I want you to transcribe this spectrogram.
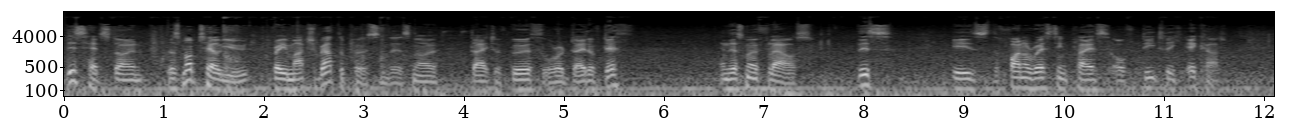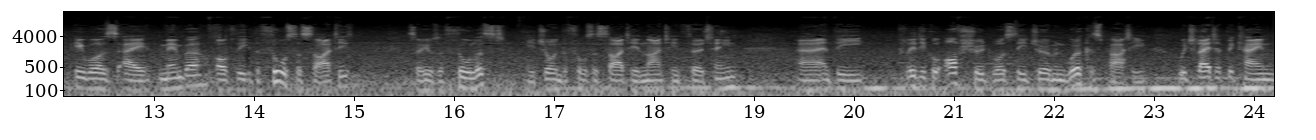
This headstone does not tell you very much about the person. There's no date of birth or a date of death and there's no flowers. This is the final resting place of Dietrich Eckart. He was a member of the, the Thule Society, so he was a Thulist. He joined the Thule Society in 1913 uh, and the political offshoot was the German Workers' Party, which later became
